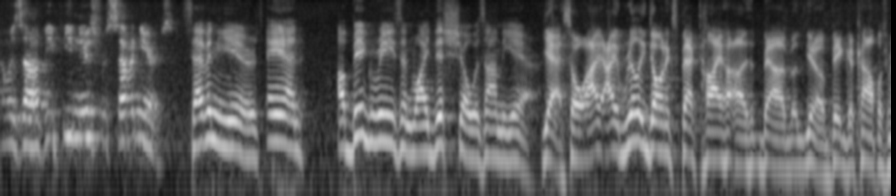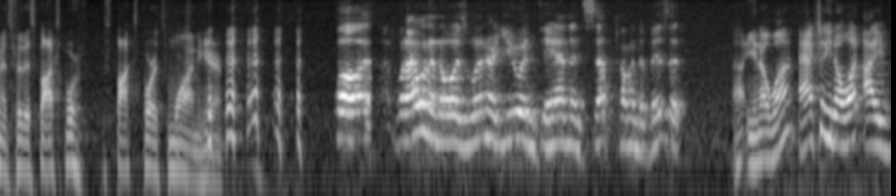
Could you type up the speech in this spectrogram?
I was uh, VP News for seven years. Seven years, and a big reason why this show is on the air. Yeah, so I, I really don't expect high, uh, uh, you know, big accomplishments for this Fox, Sport, Fox Sports One here. Well, uh, what I want to know is when are you and Dan and Seth coming to visit? Uh, you know what? Actually, you know what? I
